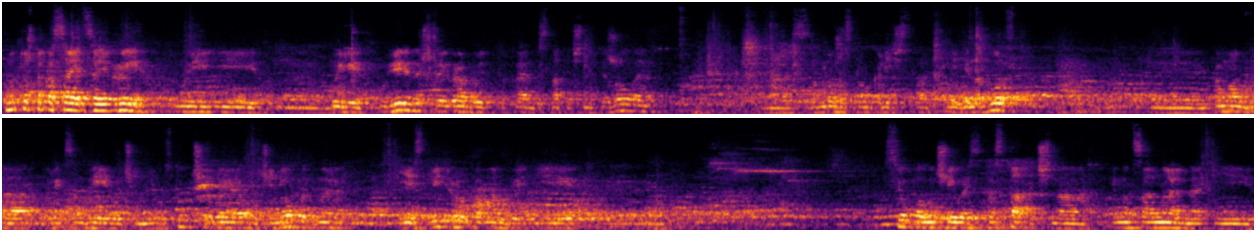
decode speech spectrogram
Ну, то, что касается игры, мы и э, были уверены, что игра будет такая достаточно тяжелая, э, с множеством количества единоборств. Э, команда Александрии очень неуступчивая, очень опытная, есть лидеры у команды, и все получилось достаточно эмоционально и,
